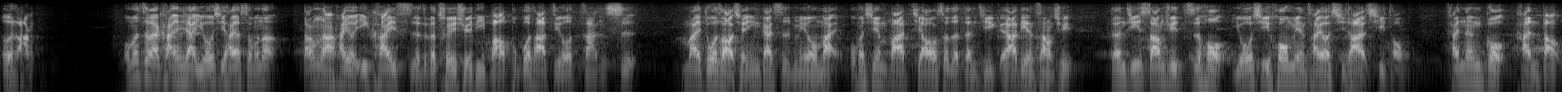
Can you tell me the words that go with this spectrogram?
二郎。我们再来看一下游戏还有什么呢？当然还有一开始的这个吹雪礼包，不过它只有展示，卖多少钱应该是没有卖。我们先把角色的等级给它垫上去，等级上去之后，游戏后面才有其他的系统，才能够看到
